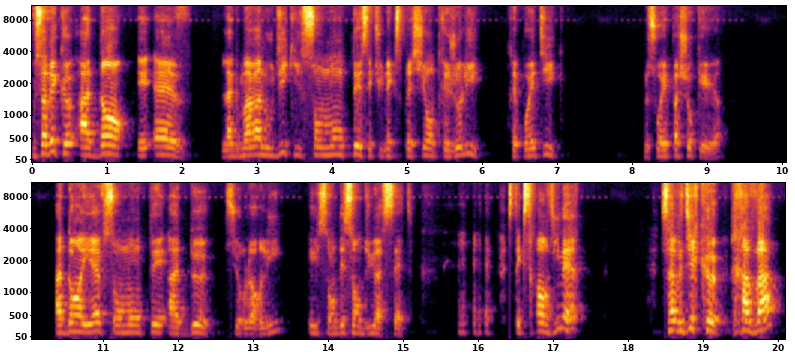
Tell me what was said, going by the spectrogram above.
Vous savez que Adam et Ève la Gemara nous dit qu'ils sont montés, c'est une expression très jolie, très poétique. Ne soyez pas choqués. Hein. Adam et Ève sont montés à deux sur leur lit et ils sont descendus à sept. c'est extraordinaire. Ça veut dire que Chava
